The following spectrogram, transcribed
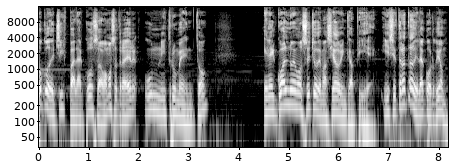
Poco de chispa la cosa, vamos a traer un instrumento en el cual no hemos hecho demasiado hincapié. Y se trata del acordeón.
